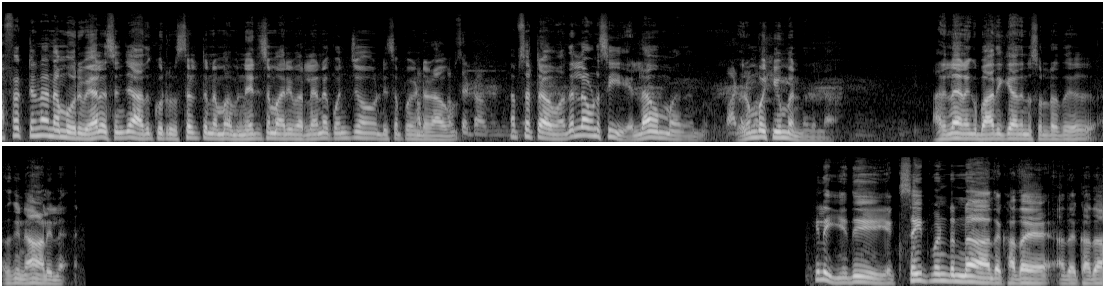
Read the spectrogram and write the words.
அஃபெக்ட்னா நம்ம ஒரு வேலை செஞ்சால் அதுக்கு ஒரு ரிசல்ட் நம்ம நினைச்ச மாதிரி வரலன்னா கொஞ்சம் டிசப்பாயிண்டட் ஆகும். அப்செட் ஆகும். அதெல்லாம் ஒன்று சி எல்லாம் ரொம்ப ஹியூமன் அதெல்லாம். அதெல்லாம் எனக்கு பாதிக்காதுன்னு சொல்கிறது அதுக்கு நான் ஆள் இல்லை. இது எக்ஸைட்மெண்ட்டுன்னா அந்த கதை அந்த கதை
